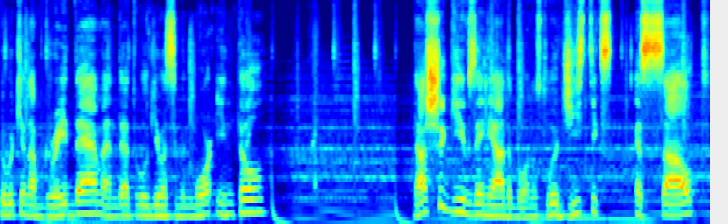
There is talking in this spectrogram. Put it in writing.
so we can upgrade them and that will give us even more intel. Does she gives any other bonus? Logistics, assault,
